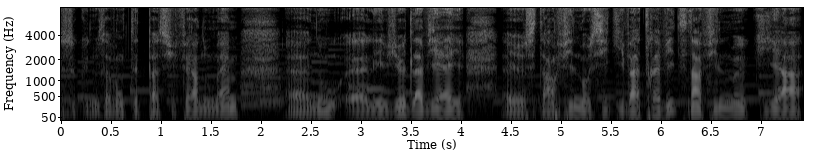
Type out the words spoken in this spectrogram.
ce que nous avons peut-être pas su faire nous-mêmes, nous, les vieux de la vieille. C'est un film aussi qui va très vite, c'est un film qui a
